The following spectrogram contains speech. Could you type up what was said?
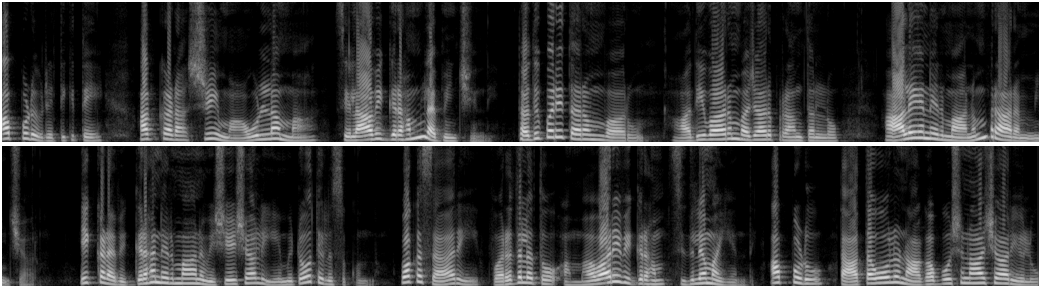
అప్పుడు వెతికితే అక్కడ శ్రీ మావుళ్ళమ్మ శిలా విగ్రహం లభించింది. తదుపరి తరం వారు ఆదివారం బజారు ప్రాంతంలో ఆలయ నిర్మాణం ప్రారంభించారు. ఇక్కడ విగ్రహ నిర్మాణ విశేషాలు ఏమిటో తెలుసుకుందాం. ఒకసారి వరదలతో అమ్మవారి విగ్రహం శిథిలమయ్యింది. అప్పుడు తాతవోలు నాగభూషణాచార్యులు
